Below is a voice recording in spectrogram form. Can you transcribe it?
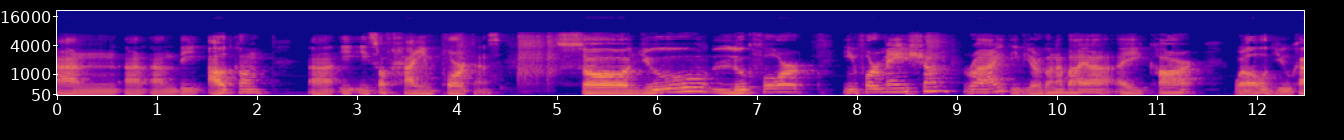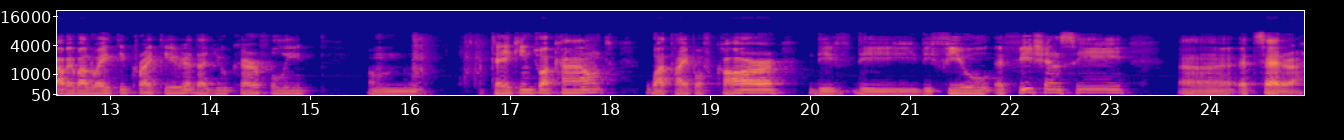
and and, and the outcome uh, is of high importance. So you look for information, right? If you're gonna buy a, a car, well, you have evaluative criteria that you carefully um, take into account what type of car, the, the, the fuel efficiency, uh, etc.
